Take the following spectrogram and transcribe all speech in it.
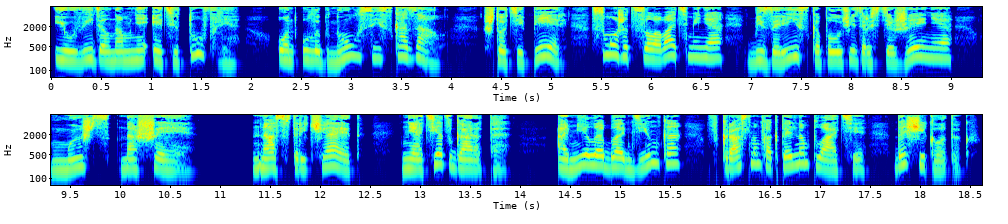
и увидел на мне эти туфли, он улыбнулся и сказал, что теперь сможет целовать меня без риска получить растяжение мышц на шее. Нас встречает не отец Гаррета, а милая блондинка в красном коктейльном платье до щиколоток.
